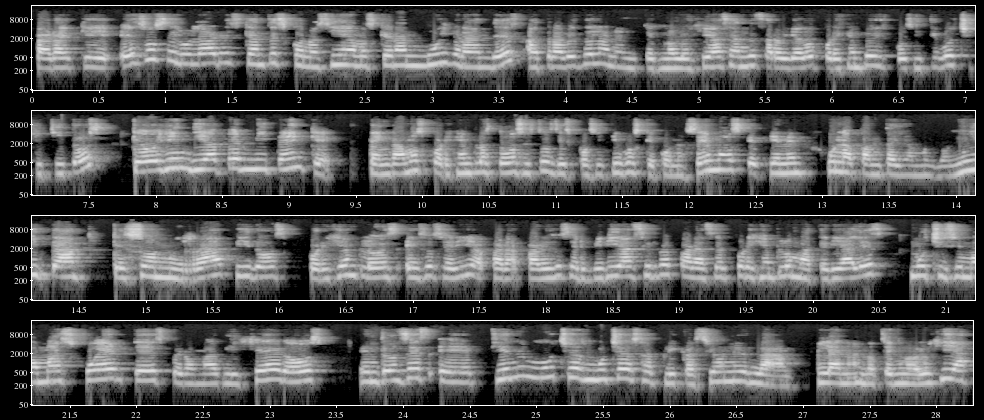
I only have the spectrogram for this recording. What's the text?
para que esos celulares que antes conocíamos, que eran muy grandes, a través de la nanotecnología se han desarrollado, por ejemplo, dispositivos chiquititos que hoy en día permiten que tengamos, por ejemplo, todos estos dispositivos que conocemos, que tienen una pantalla muy bonita, que son muy rápidos. Por ejemplo, es, eso sería, para, para eso serviría, sirve para hacer, por ejemplo, materiales muchísimo más fuertes, pero más ligeros. Entonces, eh, tiene muchas, muchas aplicaciones la, la nanotecnología.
